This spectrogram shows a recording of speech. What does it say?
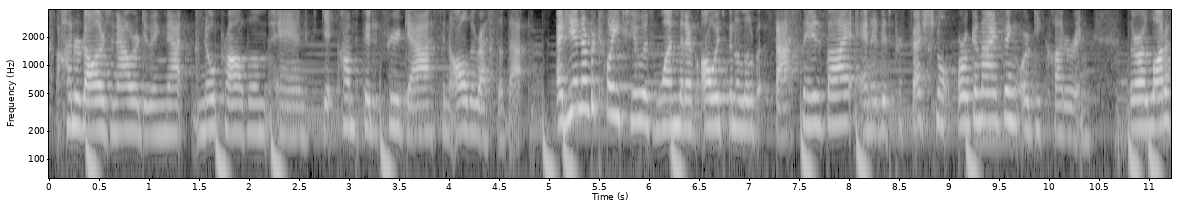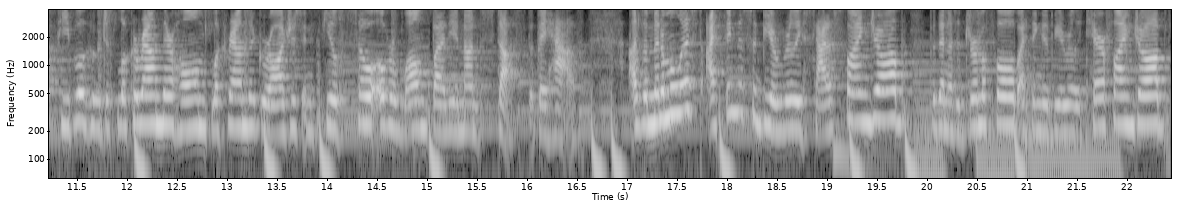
$100 an hour doing that, no problem, and get compensated for your gas and all all the rest of that. Idea number 22 is one that I've always been a little bit fascinated by, and it is professional organizing or decluttering. There are a lot of people who just look around their homes, look around their garages, and feel so overwhelmed by the amount of stuff that they have. As a minimalist, I think this would be a really satisfying job, but then as a germaphobe, I think it'd be a really terrifying job.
